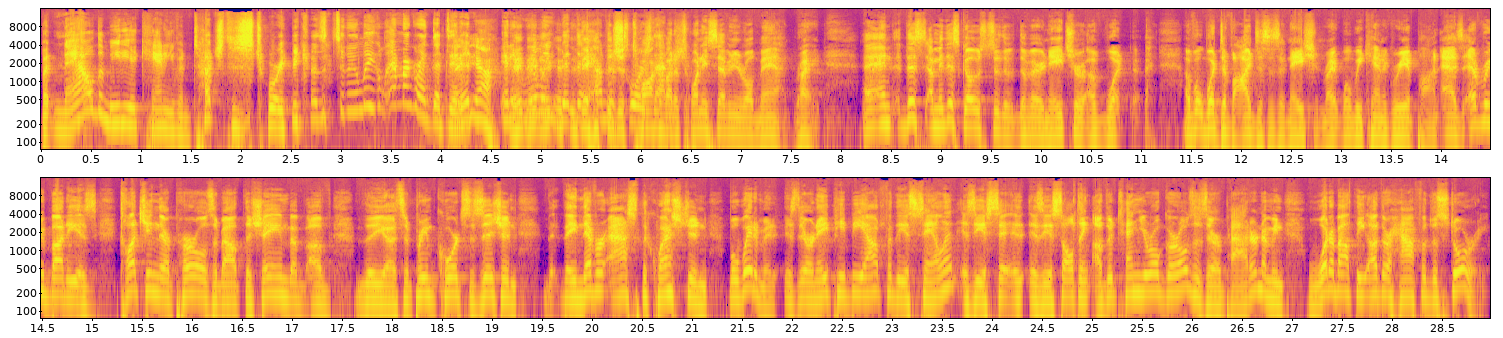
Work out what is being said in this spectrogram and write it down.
But now the media can't even touch this story because it's an illegal immigrant that did it. Yeah, And they, it really they, that- they have to just talk about a 27 year old man, right? And this, I mean, this goes to the, the very nature of what of what, what divides us as a nation, right? What we can't agree upon. As everybody is clutching their pearls about the shame of, of the uh, Supreme Court's decision, they never ask the question. Well, wait a minute. Is there an APB out for the assailant? Is he is he assaulting other ten year old girls? Is there a pattern? I mean, what about the other half of the story?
